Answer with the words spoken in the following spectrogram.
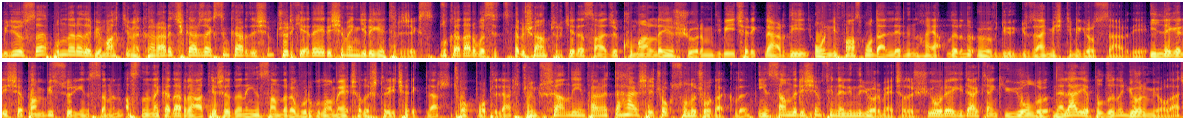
engelleyebiliyorsa bunlara da bir mahkeme kararı çıkaracaksın kardeşim. Türkiye'de erişim engeli getireceksin. Bu kadar basit. Tabii şu an Türkiye'de sadece kumarla yaşıyorum gibi içerikler değil. OnlyFans modellerinin hayatlarını övdüğü, güzelmiş gibi gösterdiği, illegal iş yapan bir sürü insanın aslında ne kadar rahat yaşadığını insanlara vurgulamaya çalıştığı içerikler çok popüler. Çünkü şu anda internette her şey çok sonuç odaklı. İnsanlar işin finalini görmeye çalışıyor. Oraya giderkenki yolu, neler yapıldığını görmüyorlar.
